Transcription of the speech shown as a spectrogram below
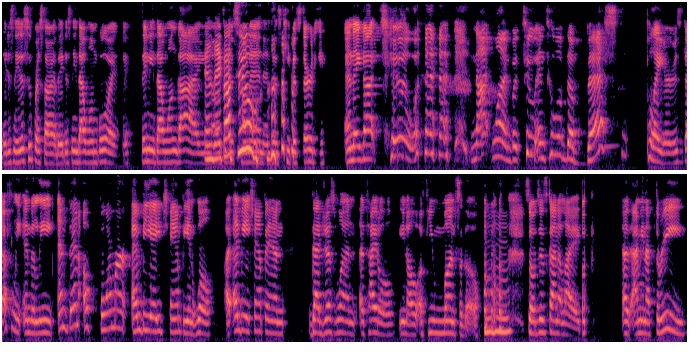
they just need a superstar. They just need that one boy. They need that one guy. And know, they got two. Come in and just keep it sturdy. And they got two, not one, but two, and two of the best players, definitely in the league, and then a former NBA champion. Well, an NBA champion that just won a title, you know, a few months ago. Mhm. so just kind of like, I I mean, a three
